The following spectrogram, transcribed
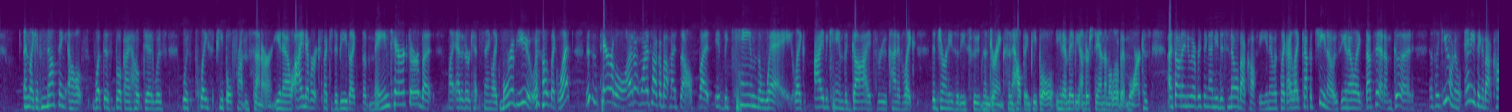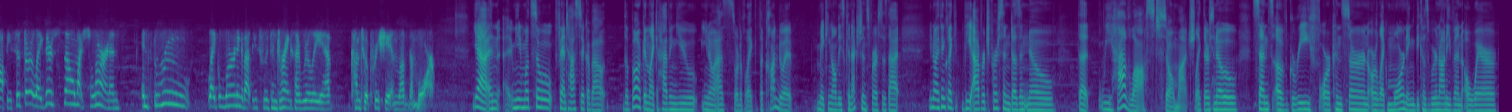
and like if nothing else, what this book I hope did was was place people front and center. You know, I never expected to be like the main character, but my editor kept saying like more of you and i was like what this is terrible i don't want to talk about myself but it became the way like i became the guide through kind of like the journeys of these foods and drinks and helping people you know maybe understand them a little bit more. Because i thought i knew everything i needed to know about coffee. You know it's like i like cappuccinos you know like that's it i'm good. And it's like you don't know anything about coffee sister. Like there's so much to learn. And and through like learning about these foods and drinks i really have come to appreciate and love them more. Yeah, and I mean, what's so fantastic about the book and like having you, you know, as sort of like the conduit making all these connections for us is that, you know, I think like the average person doesn't know that we have lost so much. Like there's no sense of grief or concern or like mourning because we're not even aware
